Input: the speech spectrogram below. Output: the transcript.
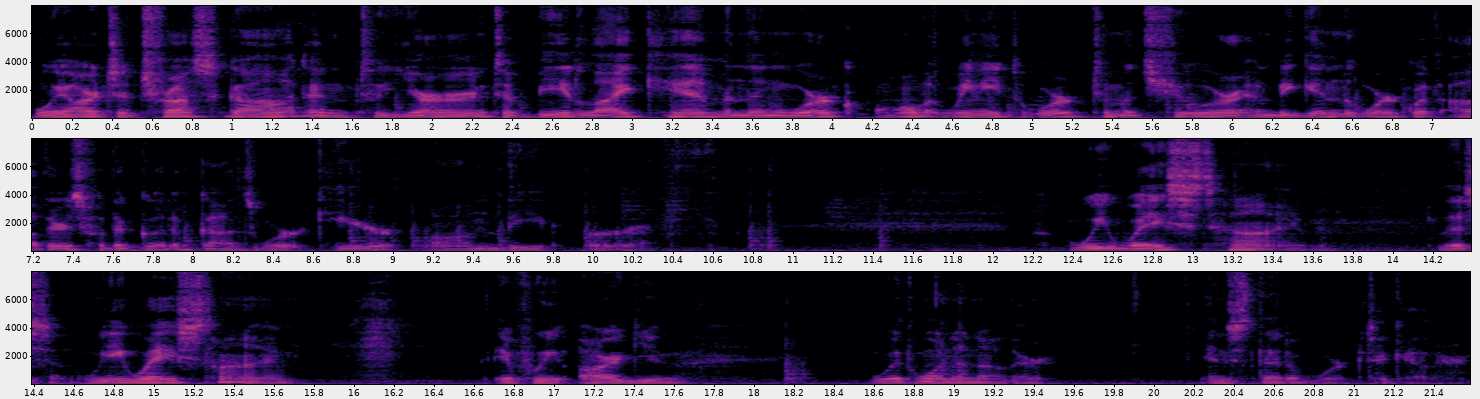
We are to trust God and to yearn to be like Him and then work all that we need to work to mature and begin to work with others for the good of God's work here on the earth. We waste time. Listen, we waste time if we argue with one another instead of work together.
